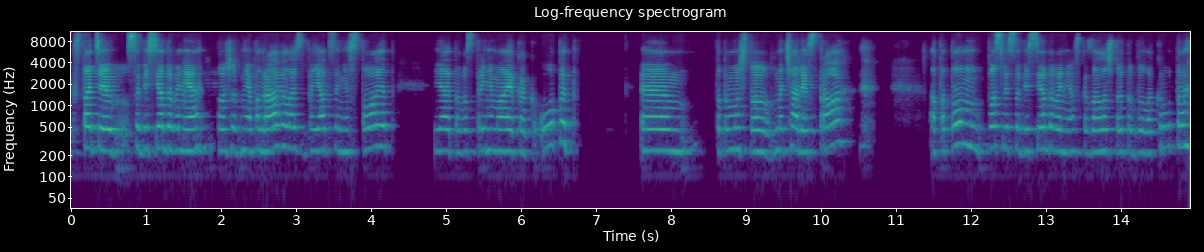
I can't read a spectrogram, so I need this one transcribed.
Кстати, собеседование тоже мне понравилось, бояться не стоит. Я это воспринимаю как опыт, потому что вначале страх, а потом после собеседования сказала, что это было круто.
